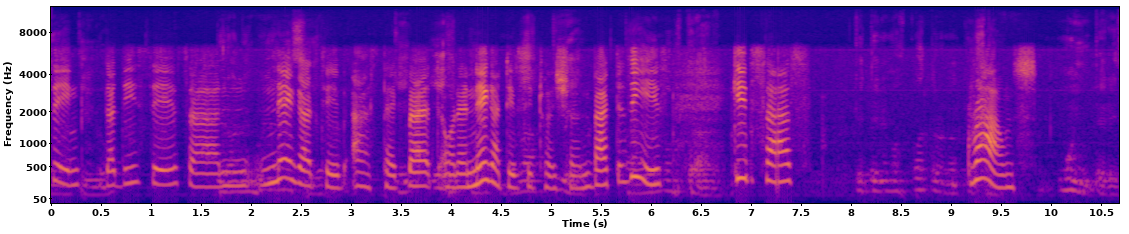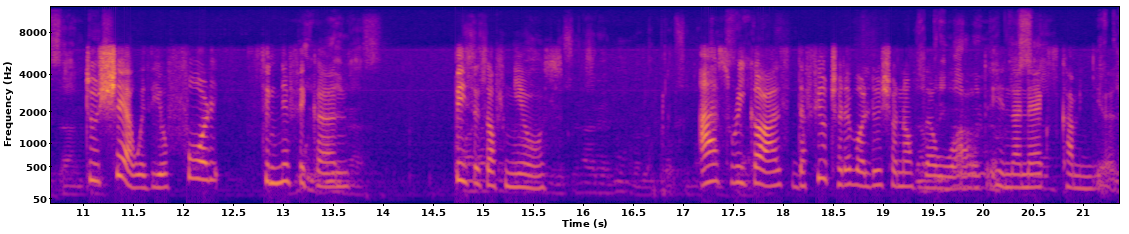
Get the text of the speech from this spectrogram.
think that this is a negative aspect but, or a negative situation, but this gives us grounds to share with you four significant pieces of news as regards the future evolution of the world in the next coming years.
